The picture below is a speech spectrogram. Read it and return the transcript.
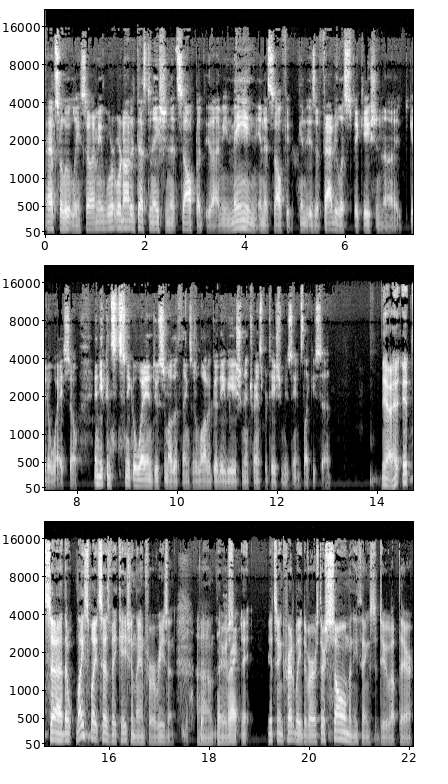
Absolutely. So i mean we're, we're not a destination itself but i mean maine in itself it can, is a fabulous vacation uh, getaway. So and you can sneak away and do some other things. There's a lot of good aviation and transportation museums like you said. Yeah, it, it's uh, the license plate says vacation land for a reason. Um, That's right. It, it's incredibly diverse. There's so many things to do up there,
